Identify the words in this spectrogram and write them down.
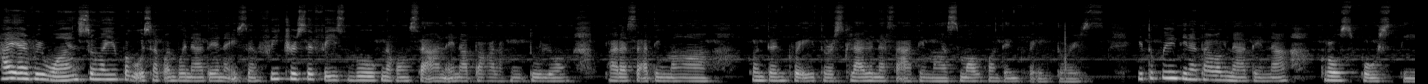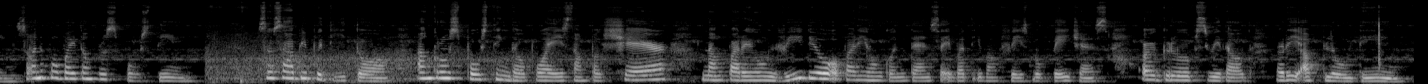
Hi everyone! So ngayon pag-uusapan po natin ang isang feature sa Facebook na kung saan ay napakalaking tulong para sa ating mga content creators, lalo na sa ating mga small content creators. Ito po yung tinatawag natin na cross-posting. So ano po ba itong cross-posting? So sabi po dito, ang cross-posting daw po ay isang pag-share ng parehong video o parehong content sa iba't ibang Facebook pages or groups without re-uploading.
